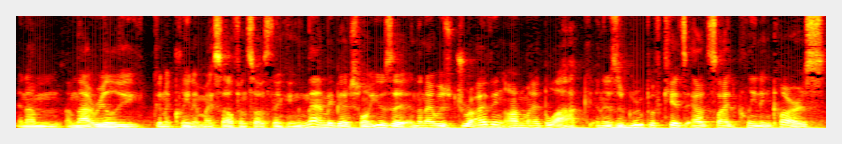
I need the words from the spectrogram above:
and I'm I'm not really going to clean it myself. And so I was thinking, nah, maybe I just won't use it. And then I was driving on my block, and there's a group of kids outside cleaning cars.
